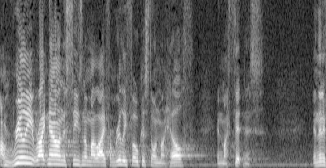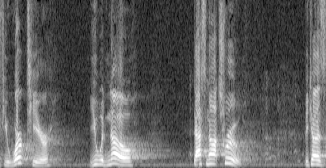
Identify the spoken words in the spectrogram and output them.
I'm really, right now in this season of my life, I'm really focused on my health and my fitness. And then if you worked here, you would know that's not true. Because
